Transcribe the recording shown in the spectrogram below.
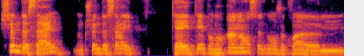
Sean Desai, donc Sean Desai, qui a été pendant un an seulement, je crois, euh,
